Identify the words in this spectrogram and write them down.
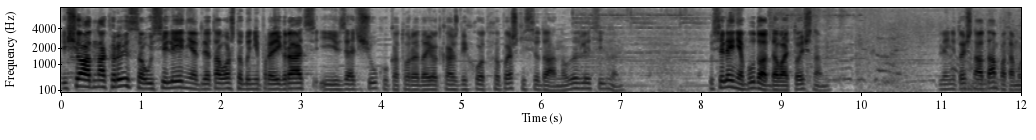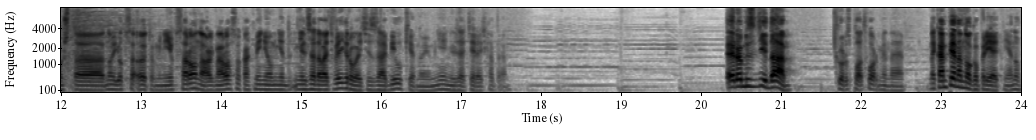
Еще одна крыса, усиление для того, чтобы не проиграть и взять щуку, которая дает каждый ход хпшки сюда. Но выглядит сильно. Усиление буду отдавать точно. Или не точно отдам, потому что, ну, Юкса, это, не Юксарону, а Рагнаросу как минимум не- нельзя давать выигрывать из-за обилки, но и мне нельзя терять хп. RMSD, да. Курс-платформенная. На компе намного приятнее, ну.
